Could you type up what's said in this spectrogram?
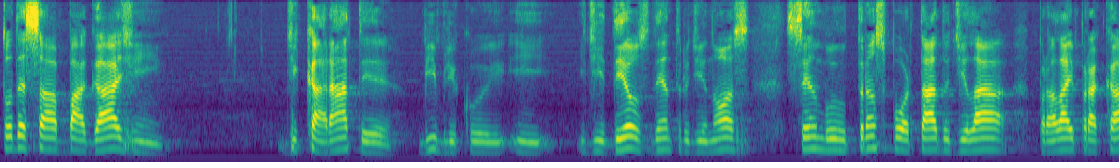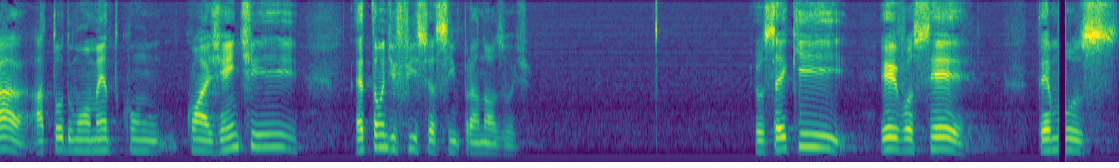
toda essa bagagem de caráter bíblico e, e de Deus dentro de nós, sendo transportado de lá para lá e para cá a todo momento com, com a gente, é tão difícil assim para nós hoje. Eu sei que eu e você temos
